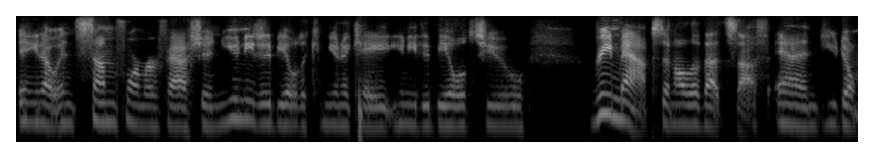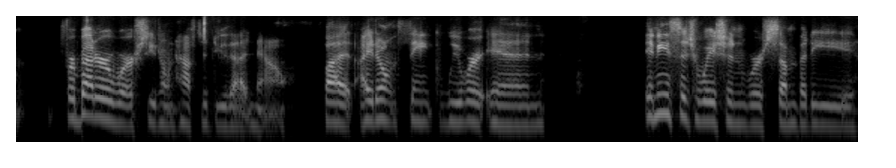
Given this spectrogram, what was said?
you know in some form or fashion you needed to be able to communicate you needed to be able to read maps and all of that stuff and you don't for better or worse you don't have to do that now but i don't think we were in any situation where somebody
